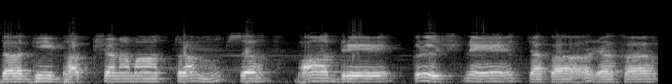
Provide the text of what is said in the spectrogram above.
दधिभक्षणमात्रं स भाद्रे कृष्णे चकारः।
